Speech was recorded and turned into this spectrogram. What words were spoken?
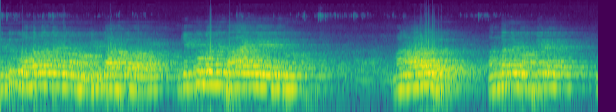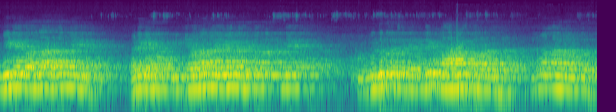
ఎందుకు వంద మంది మనం ఇంటి ఆడుకోవాలి ఇంకెక్కువ మంది సహాయం చేయొచ్చు? మన వాళ్ళు అందరినీ మనకే మీడియా ద్వారా అందరినీ అడిగాము మీకు ఎవరైనా ఏమైనా ఇబ్బందులు ఉంటే ముందుకు వచ్చేదండి మా ఆఫీస్ పలానా సార్ నిర్మలంగా ఉంటుంది.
